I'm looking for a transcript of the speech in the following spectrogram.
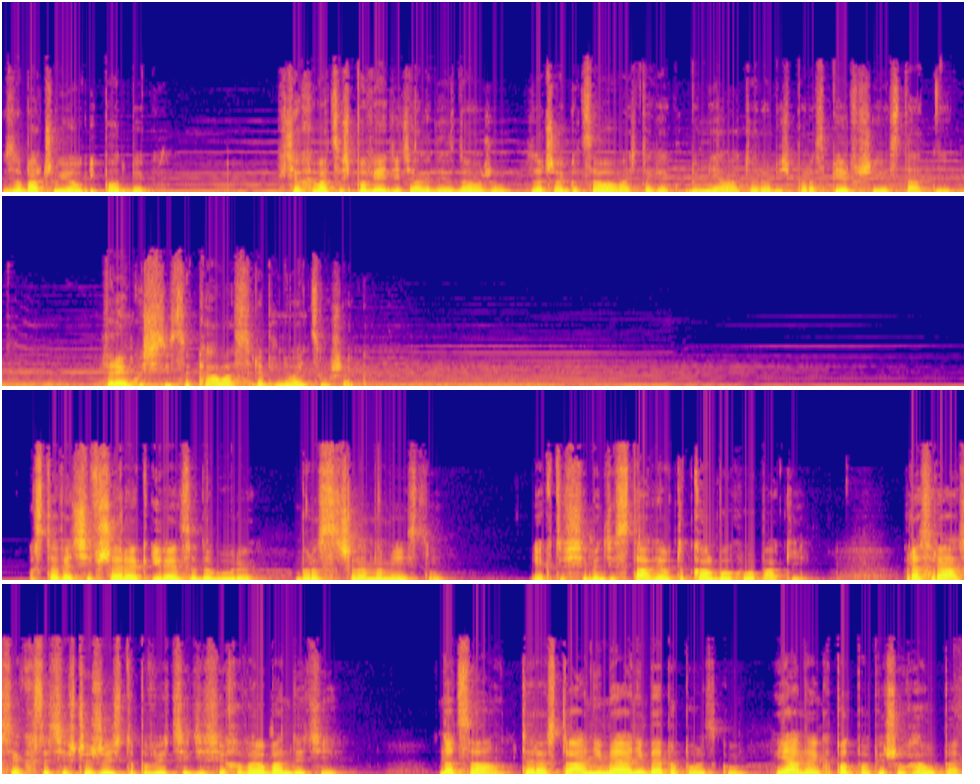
Zobaczył ją i podbiegł. Chciał chyba coś powiedzieć, ale nie zdążył. Zaczęła go całować, tak jakby miała to robić po raz pierwszy i ostatni. W ręku ściskała srebrny łańcuszek. Ustawiać się w szereg i ręce do góry, bo rozstrzelam na miejscu. Jak ktoś się będzie stawiał, to kolbą chłopaki. Raz, raz, jak chcecie jeszcze żyć, to powiedzcie, gdzie się chowają bandyci. No co, teraz to ani me, ani B po polsku. Janek, podpał pierwszą chałupę.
